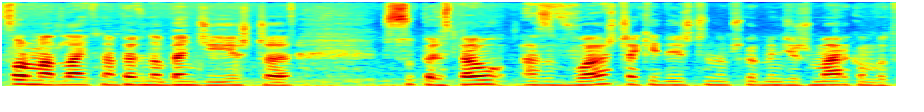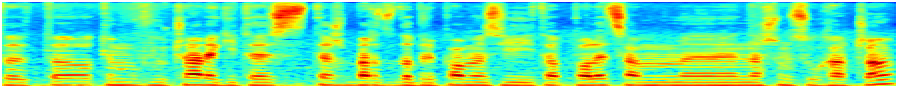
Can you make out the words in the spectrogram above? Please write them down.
format live na pewno będzie jeszcze super sprawą, a zwłaszcza kiedy jeszcze na przykład będziesz marką, bo to, to o tym mówił Czarek i to jest też bardzo dobry pomysł i to polecam e, naszym słuchaczom.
